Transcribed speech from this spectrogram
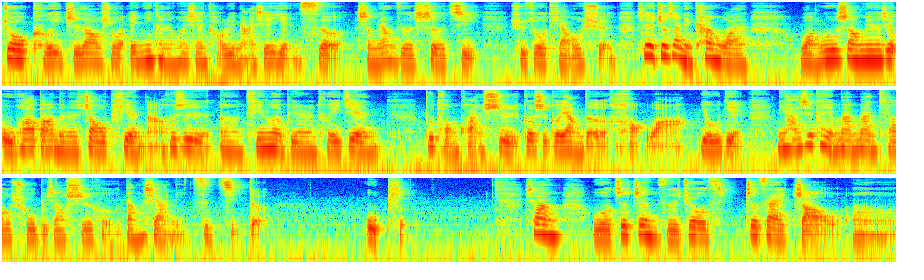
就可以知道说，哎，你可能会先考虑哪一些颜色、什么样子的设计去做挑选。所以，就算你看完网络上面那些五花八门的照片啊，或是嗯听了别人推荐不同款式、各式各样的好啊优点，你还是可以慢慢挑出比较适合当下你自己的物品。像我这阵子就就在找，嗯。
